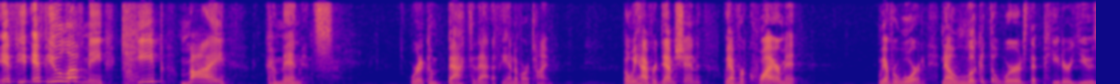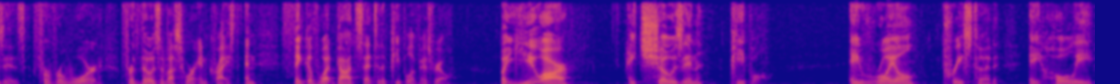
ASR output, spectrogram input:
If you if you love me, keep my commandments. We're going to come back to that at the end of our time. But we have redemption, we have requirement, we have reward. Now look at the words that Peter uses for reward for those of us who are in Christ. And think of what God said to the people of Israel. But you are a chosen people, a royal priesthood, a holy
